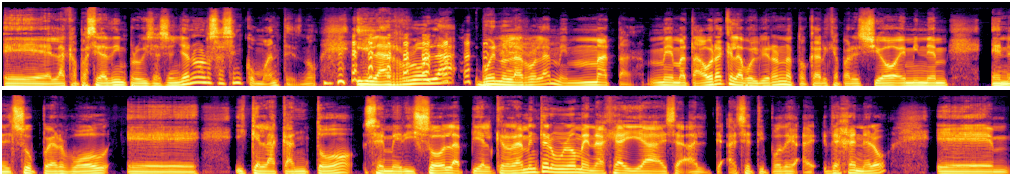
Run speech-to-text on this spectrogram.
eh, la capacidad de improvisación, ya no los hacen como antes, ¿no? Y la rola, bueno, la rola me mata, me mata. Ahora que la volvieron a tocar y que apareció Eminem en el Super Bowl eh, y que la cantó, se me erizó la piel, que realmente era un homenaje ahí a ese, a ese tipo de, de género. Eh,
